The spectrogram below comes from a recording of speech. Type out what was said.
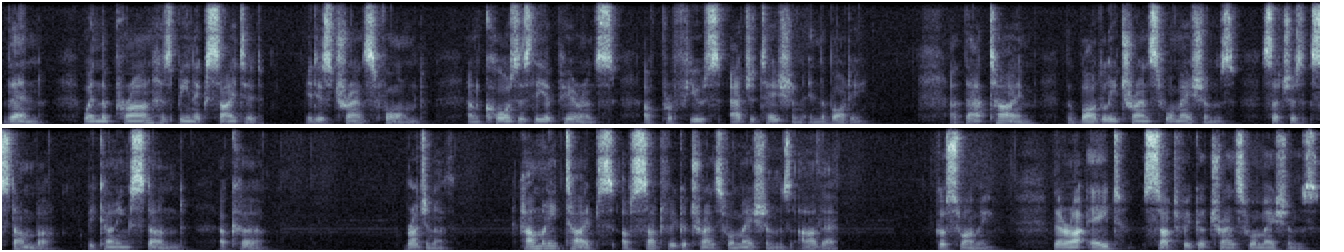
Then, when the pran has been excited, it is transformed and causes the appearance of profuse agitation in the body. At that time, the bodily transformations such as stamba, becoming stunned, occur. Brajanath. How many types of sattvika transformations are there? Goswami. There are eight sattvika transformations,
